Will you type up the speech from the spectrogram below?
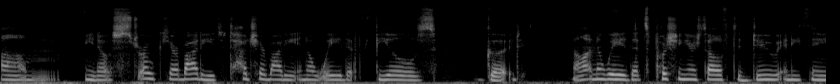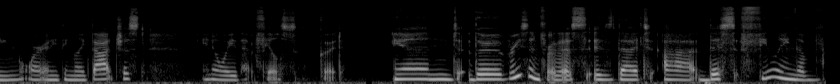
um, you know, stroke your body, to touch your body in a way that feels good. Not in a way that's pushing yourself to do anything or anything like that, just in a way that feels good. And the reason for this is that uh, this feeling of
